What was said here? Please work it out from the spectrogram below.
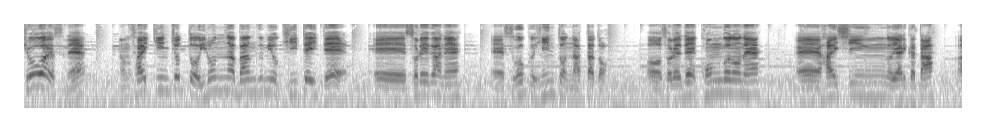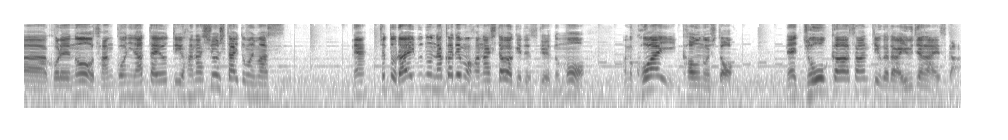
今日はですね、あの、最近ちょっといろんな番組を聞いていて、えー、それがね、えー、すごくヒントになったと。それで今後のね、えー、配信のやり方、あこれの参考になったよという話をしたいと思います。ね、ちょっとライブの中でも話したわけですけれども、あの、怖い顔の人、ね、ジョーカーさんっていう方がいるじゃないですか。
